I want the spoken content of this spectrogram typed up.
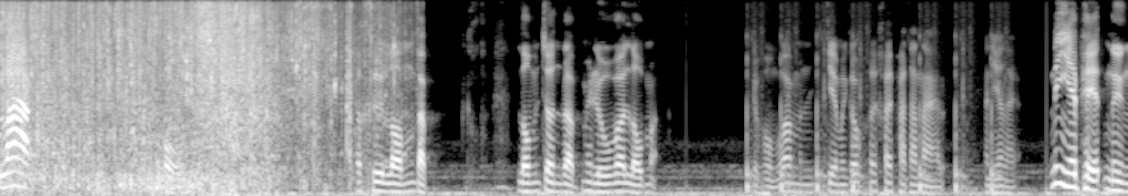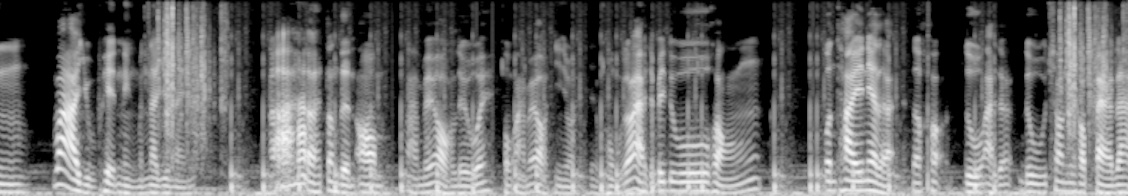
นลากโอ้ก็คือล้มแบบล้มจนแบบไม่รู้ว่าล้มอะเดี๋ยวผมว่ามันเกมมันก็ค่อยๆพัฒนา อันนี้อะไรนี่ไงเพจหนึ่งว่าอยู่เพจหนึ่งมันน่าอยู่ไหนอ่าต้องเดินอ้อมอ่านไม่ออกเลยเว้ยผมอ่านไม่ออกจริงว่ะเดี๋ยวผมก็อาจจะไปดูของคนไทยเนี่ยแหละ แล้วเขาดูอาจจะดูช่องที่เขาแปลได้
